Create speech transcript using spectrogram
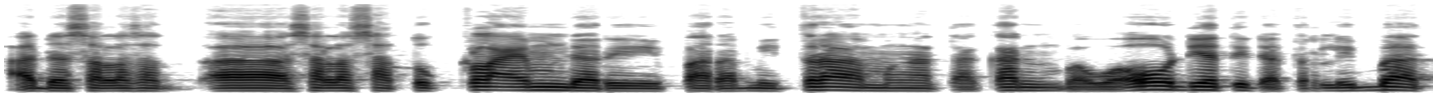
ada salah satu uh, salah satu klaim dari para mitra mengatakan bahwa oh dia tidak terlibat.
